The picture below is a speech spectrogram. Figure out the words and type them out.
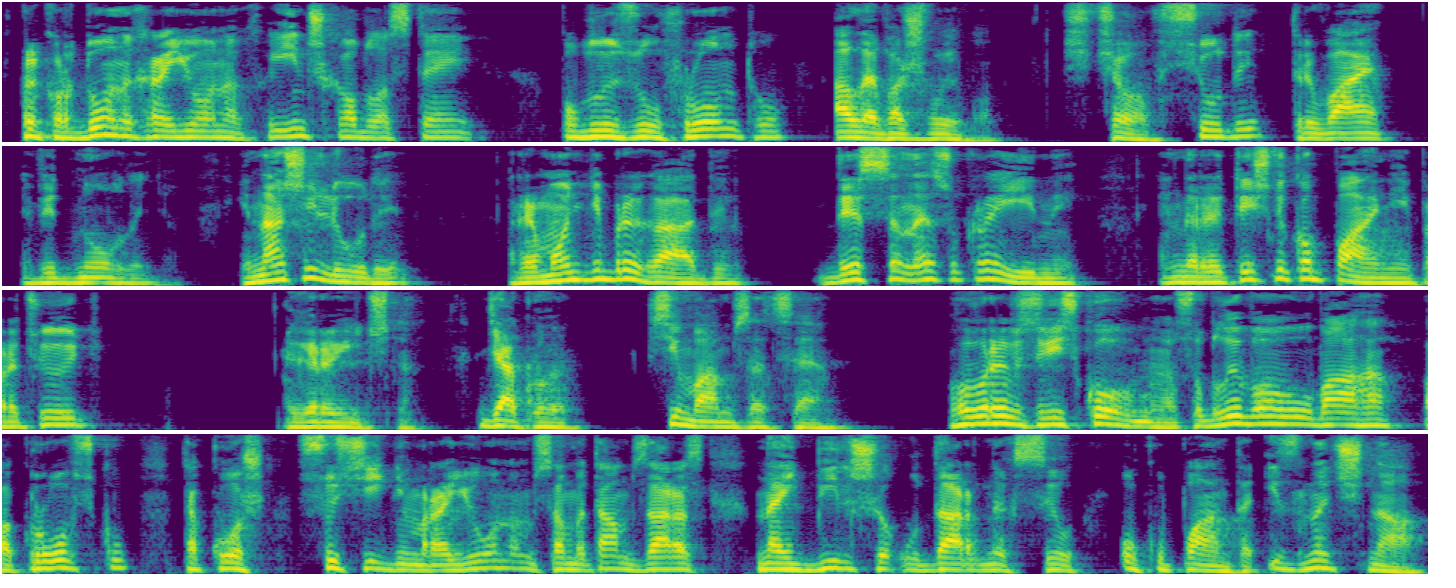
в прикордонних районах інших областей, поблизу фронту. Але важливо, що всюди триває відновлення. І наші люди, ремонтні бригади, ДСНС України, енергетичні компанії працюють героїчно. Дякую всім вам за це. Говорив з військовими, особлива увага Покровську, також сусіднім районам. Саме там зараз найбільше ударних сил окупанта і значна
